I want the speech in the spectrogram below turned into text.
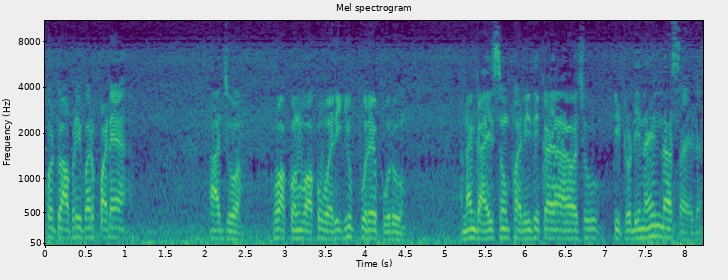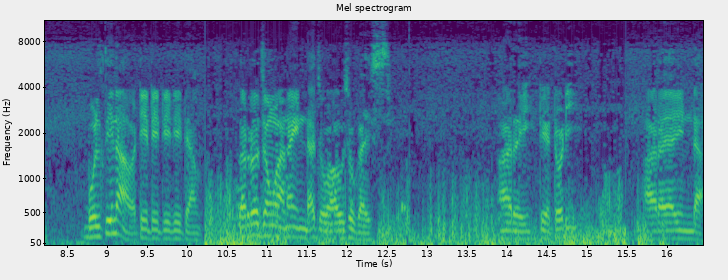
ખોટું આપણી પર પડે. આ જુઓ. વાકું વાકું વરી ગયું પૂરેપૂરું. અને ગાઈસ, હું ફરીથી કયા આવ્યો છું? ટીટોડી ના ઈંડા સાઈડ બોલતી ના આવે. ટેટી ટીટી ટી, આમ. દરરોજ હું આના ઈંડા જોવા આવું છું, ગાઈસ. આ રહી ટેટોડી. આ રહ્યા ઈંડા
